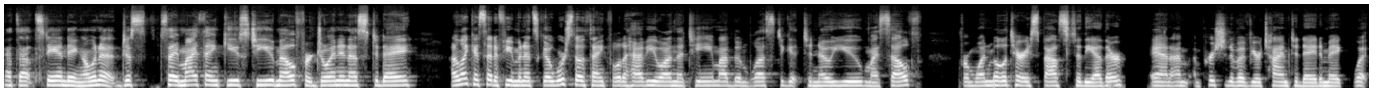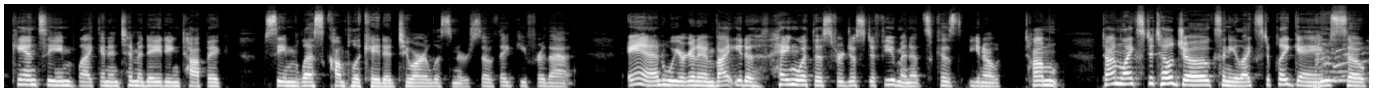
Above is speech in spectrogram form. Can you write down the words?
That's outstanding. I want to just say my thank yous to you, Mel, for joining us today. And like I said a few minutes ago, we're so thankful to have you on the team. I've been blessed to get to know you myself from one military spouse to the other. And I'm appreciative of your time today to make what can seem like an intimidating topic seem less complicated to our listeners. So thank you for that. And we are going to invite you to hang with us for just a few minutes because, you know, Tom Tom likes to tell jokes and he likes to play games. So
